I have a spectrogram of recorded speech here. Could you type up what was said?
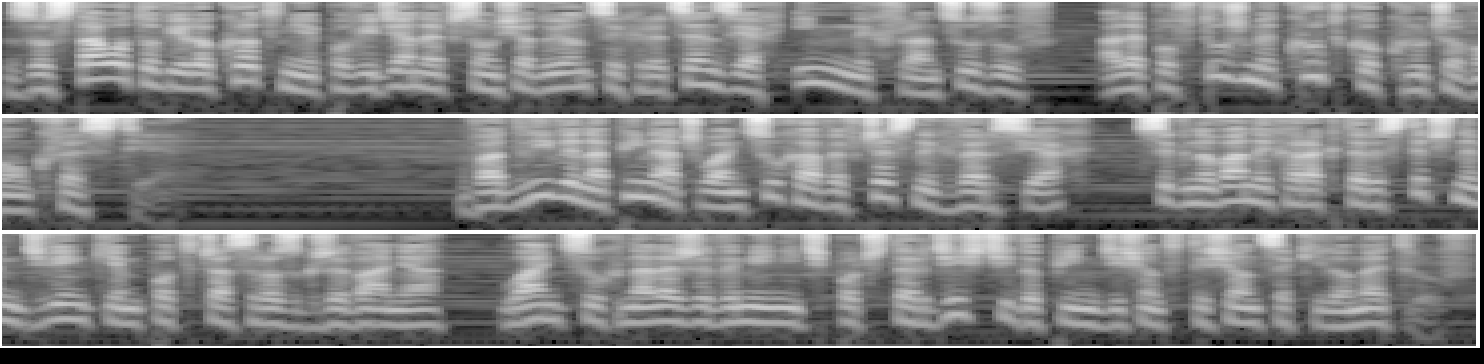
Zostało to wielokrotnie powiedziane w sąsiadujących recenzjach innych Francuzów, ale powtórzmy krótko kluczową kwestię. Wadliwy napinacz łańcucha we wczesnych wersjach, sygnowany charakterystycznym dźwiękiem podczas rozgrzewania, łańcuch należy wymienić po 40 do 50 tysiące kilometrów.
